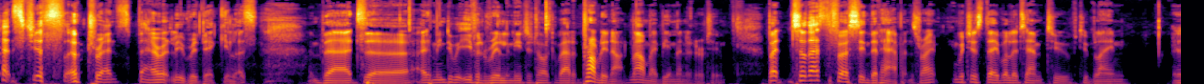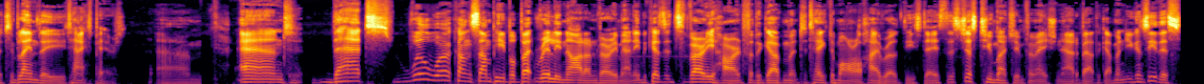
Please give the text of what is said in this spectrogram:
that's just so transparently ridiculous that, uh, I mean, do we even really need to talk about it? Probably not. Well, maybe a minute or two. But so that's the first thing that happens, right? Which is they will attempt to, to blame, uh, to blame the taxpayers. Um, and that will work on some people, but really not on very many, because it's very hard for the government to take the moral high road these days. There's just too much information out about the government. You can see this.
